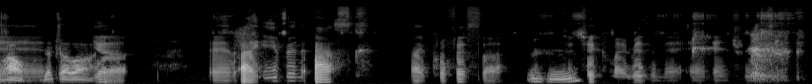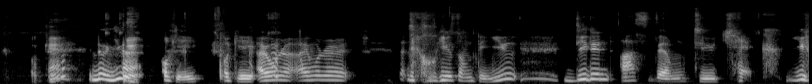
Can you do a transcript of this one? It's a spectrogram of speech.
wow that's a lot yeah, and I even asked my professor Mhm. to check my resume and entry sheet. Okay? No, you okay? Okay, I wanna, I wanna tell you something. You didn't ask them to check. You,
